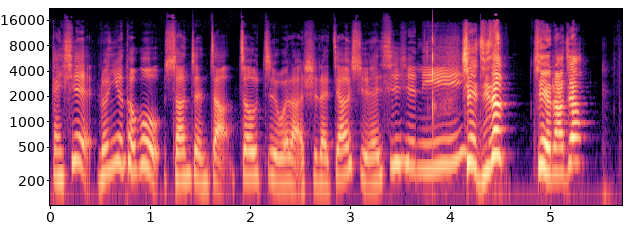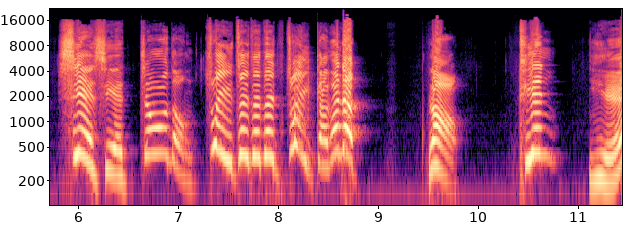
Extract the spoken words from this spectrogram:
感谢轮圆投顾双证照周志伟老师的教学，谢谢你。谢谢吉正，谢谢大家，谢谢周董，最最最最最感恩的老天爷。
